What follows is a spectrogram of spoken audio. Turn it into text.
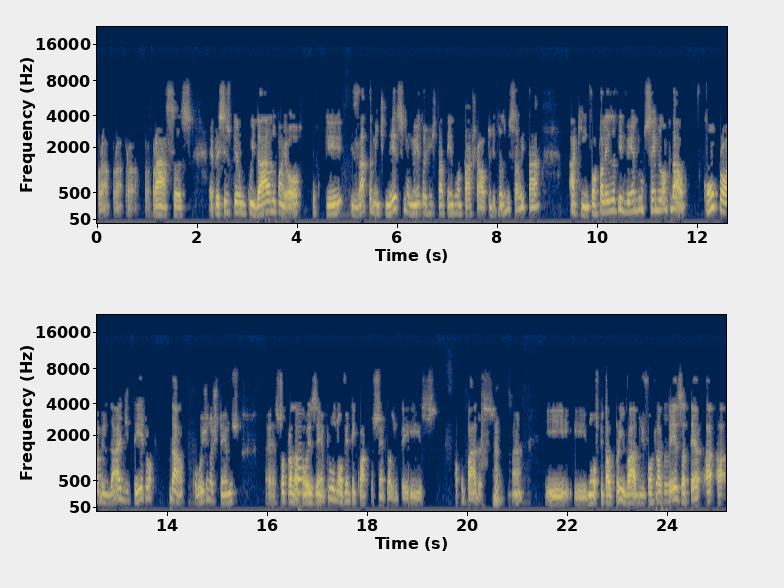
pra, pra, pra, praças. É preciso ter um cuidado maior, porque exatamente nesse momento a gente está tendo uma taxa alta de transmissão e está aqui em Fortaleza vivendo um semi-lockdown, com probabilidade de ter lockdown. Hoje nós temos, é, só para dar um exemplo, 94% das UTIs ocupadas. Né? E, e, no hospital privado de Fortaleza, até a, a,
